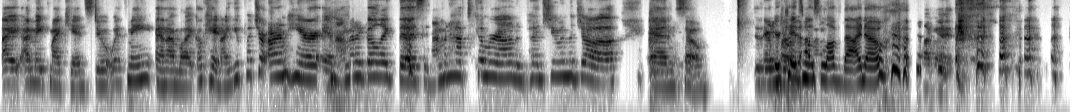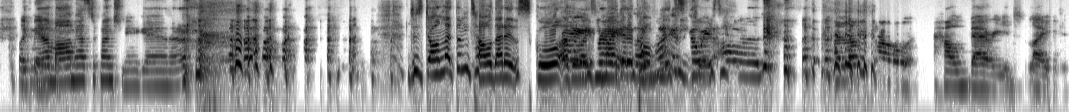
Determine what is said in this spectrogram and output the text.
I, I make my kids do it with me, and I'm like, okay, now you put your arm here, and I'm gonna go like this, and I'm gonna have to come around and punch you in the jaw, and so your kids that. must love that. I know. love it. like, man, mom has to punch me again. Just don't let them tell that at school. Right, Otherwise, you right. might get a call like, from the teachers. I love how how varied like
